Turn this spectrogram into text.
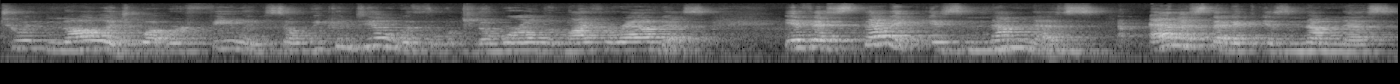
to acknowledge what we're feeling so we can deal with the world and life around us. If aesthetic is numbness, anesthetic is numbness,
